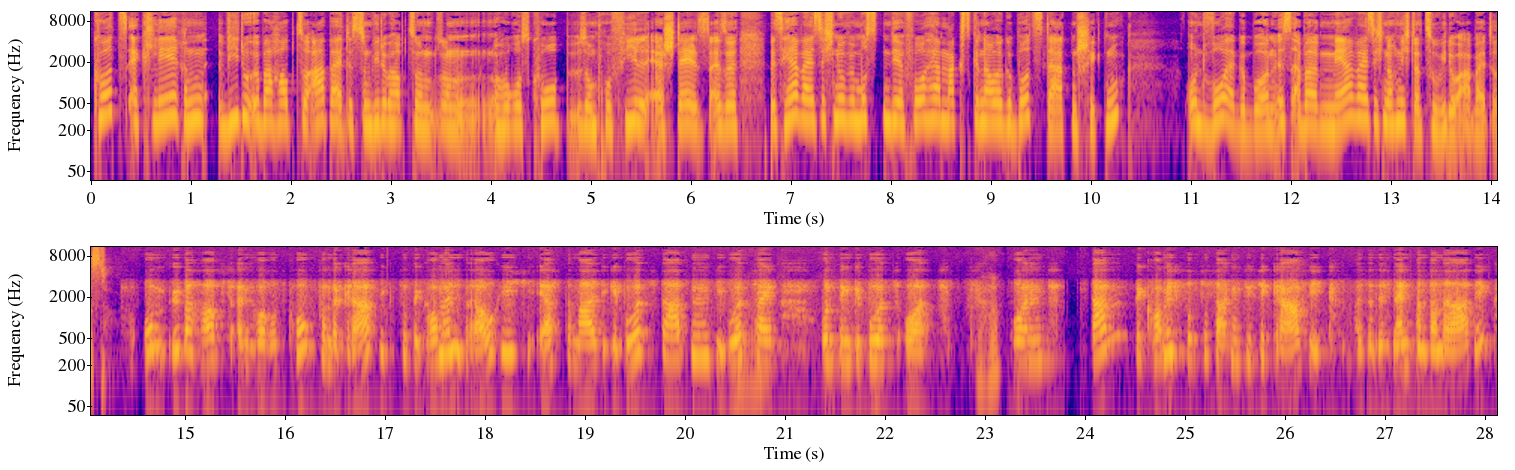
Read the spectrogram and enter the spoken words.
kurz erklären, wie du überhaupt so arbeitest und wie du überhaupt so ein, so ein Horoskop, so ein Profil erstellst. Also bisher weiß ich nur, wir mussten dir vorher Max genaue Geburtsdaten schicken und wo er geboren ist, aber mehr weiß ich noch nicht dazu, wie du arbeitest. Um überhaupt ein Horoskop von der Grafik zu bekommen, brauche ich erst einmal die Geburtsdaten, die Uhrzeit und den Geburtsort. Und dann bekomme ich sozusagen diese Grafik. Also das nennt man dann Radix.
